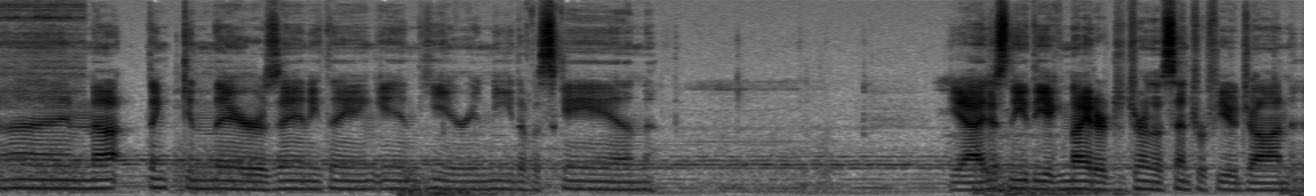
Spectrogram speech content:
I'm not thinking there's anything in here in need of a scan. Yeah, I just need the igniter to turn the centrifuge on.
